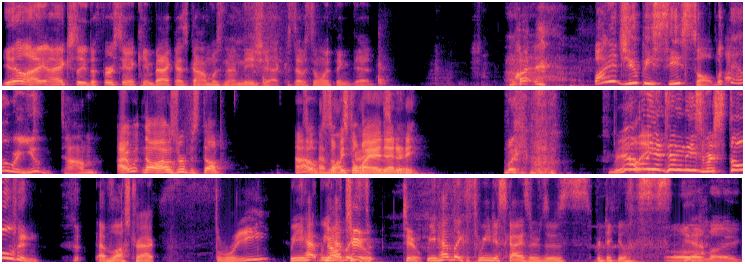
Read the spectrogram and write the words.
you know, I, I actually the first thing I came back as gone was an amnesiac because that was the only thing dead. What? Why did you be sea salt? What the uh, hell were you, Tom? I w- no, I was Rufus Dump. Oh, So, somebody stole my identity. Wait, how really? many identities were stolen? I've lost track. Three? We had we No, had like two. Th- two. we had like three disguisers. It was ridiculous. Oh Yeah. my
